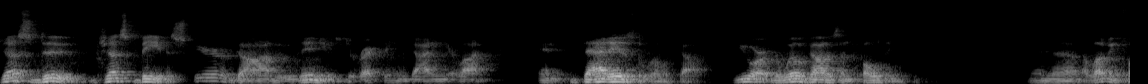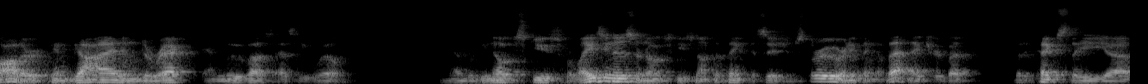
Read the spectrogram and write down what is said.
Just do. Just be. The Spirit of God who is in you is directing and guiding your life. And that is the will of God. You are the will of God is unfolding. And uh, a loving Father can guide and direct and move us as He wills. And that would be no excuse for laziness or no excuse not to think decisions through or anything of that nature. But but it takes the uh,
